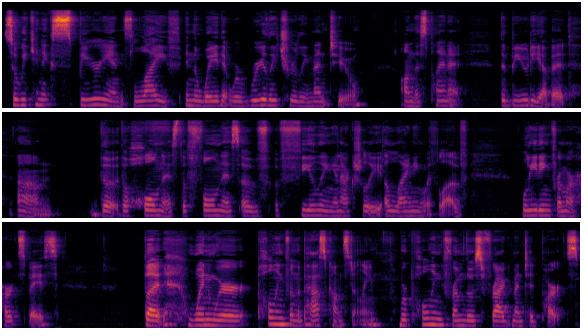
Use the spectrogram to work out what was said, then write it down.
so we can experience life in the way that we're really truly meant to on this planet. The beauty of it um, the the wholeness the fullness of, of feeling and actually aligning with love leading from our heart space But when we're pulling from the past constantly, we're pulling from those fragmented parts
